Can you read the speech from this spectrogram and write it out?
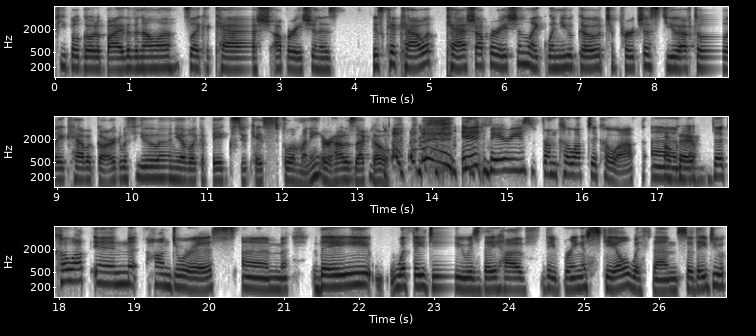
people go to buy the vanilla. It's like a cash operation. Is is cacao a cash operation? Like when you go to purchase, do you have to like have a guard with you and you have like a big suitcase full of money, or how does that go? it varies from co-op to co-op. Um, okay. The co-op in Honduras, um, they what they do is they have they bring a scale with them, so they do a,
